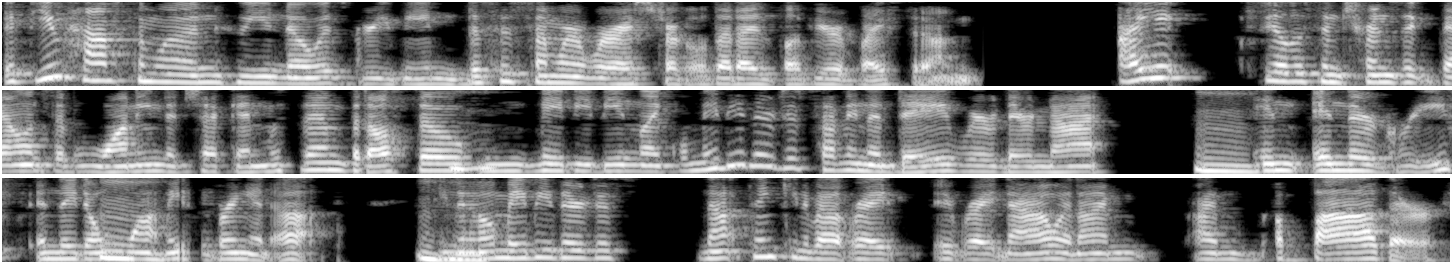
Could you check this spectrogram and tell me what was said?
if you have someone who you know is grieving, this is somewhere where I struggle that I'd love your advice on. I feel this intrinsic balance of wanting to check in with them, but also mm-hmm. maybe being like, well, maybe they're just having a day where they're not mm. in in their grief and they don't mm. want me to bring it up. Mm-hmm. You know, maybe they're just not thinking about right it right now and I'm I'm a bother.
